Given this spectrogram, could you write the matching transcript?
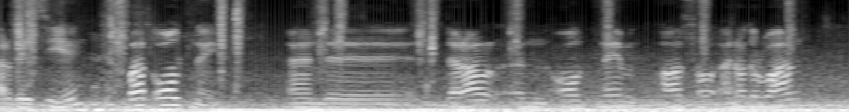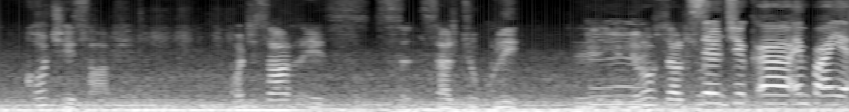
Darbesiye, but old name. And uh, there are an old name also another one, Koçhisar. Koçhisar is S- Selçukli. Uh, You know Selçuk? Seljuk uh, Empire.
